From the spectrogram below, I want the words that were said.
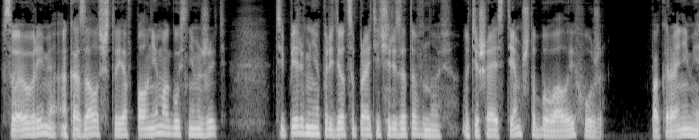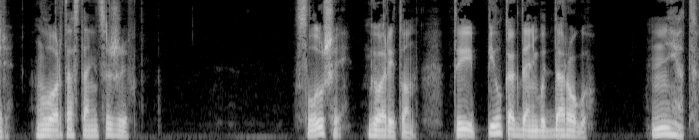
В свое время оказалось, что я вполне могу с ним жить. Теперь мне придется пройти через это вновь, утешаясь тем, что бывало и хуже. По крайней мере, лорд останется жив. «Слушай», — говорит он, — «ты пил когда-нибудь дорогу?» «Нет,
